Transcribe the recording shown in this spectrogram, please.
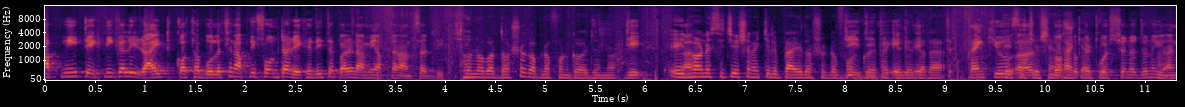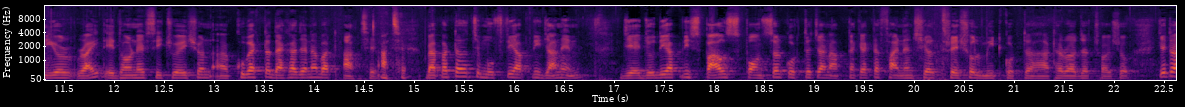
আপনি টেকনিক্যালি রাইট কথা বলেছেন আপনি ফোনটা রেখে দিতে পারেন আমি আপনার আনসার দিচ্ছি। ধন্যবাদ দর্শক আপনার ফোন করার জন্য। জি এই ধরনের সিচুয়েশন অ্যাকচুয়ালি প্রায় দর্শকরা ফোন করে থাকে যারা থ্যাংক ইউ দর্শকের কোশ্চেনের জন্য অ্যান্ড ইউর রাইট এই ধরনের সিচুয়েশন খুব একটা দেখা যায় না বাট আছে। ব্যাপারটা হচ্ছে মুফতি আপনি জানেন যে যদি আপনি স্পাউস স্পন্সর করতে চান আপনাকে একটা ফাইন্যান্সিয়াল থ্রেশল মিট করতে হয় আঠারো হাজার ছয়শো যেটা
